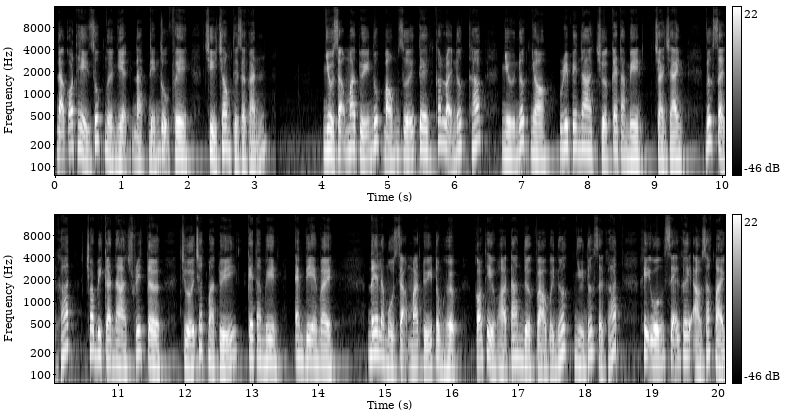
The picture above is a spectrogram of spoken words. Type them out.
đã có thể giúp người nghiện đạt đến độ phê chỉ trong thời gian ngắn. Nhiều dạng ma túy núp bóng dưới tên các loại nước khác như nước nho, Ribena chứa ketamin, tràn chanh, nước giải khát, Tropicana Twitter chứa chất ma túy, ketamin, MDMA. Đây là một dạng ma túy tổng hợp có thể hòa tan được vào với nước như nước giải khát, khi uống sẽ gây ảo giác mạnh,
